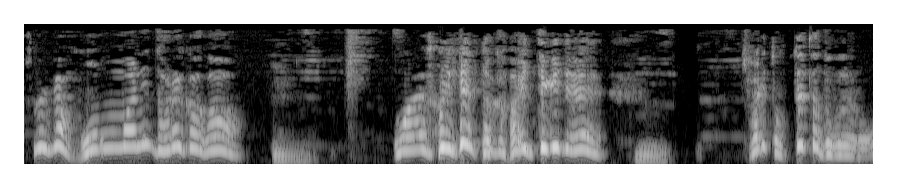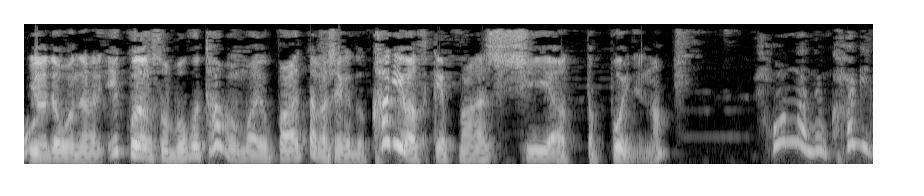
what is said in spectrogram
それじゃあほんまに誰かが、うん。お前の家の中入ってきて、うん。チャリ取ってったってことだろ？いや、でもね、一個だそう、僕多分まあ酔っ払ったかもしれんけど、鍵はつけっぱなしやったっぽいねんな。そんなんでも鍵、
